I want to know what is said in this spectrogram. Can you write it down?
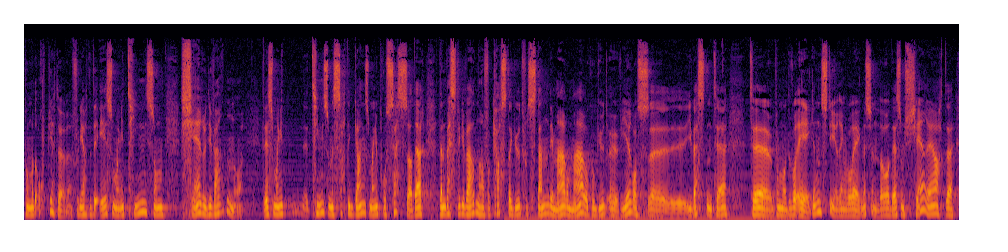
på en måte oppgitt over. fordi at det er så mange ting som skjer ute i verden nå. Det er så mange ting som er satt i gang, så mange prosesser der den vestlige verden har forkasta Gud fullstendig mer og mer, og hvor Gud overgir oss eh, i Vesten til, til, på en måte vår egen styring, våre egne synder. Og det som skjer, er at eh,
